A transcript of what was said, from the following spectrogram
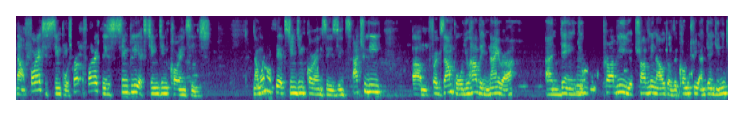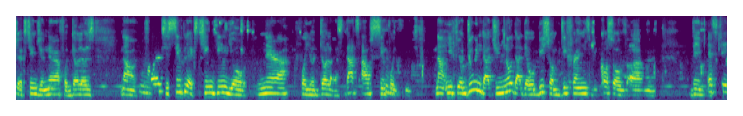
now forex is simple. Forex is simply exchanging currencies. Now when I say exchanging currencies, it's actually, um, for example, you have a naira and then you probably you're traveling out of the country and then you need to exchange your naira for dollars now forex is simply exchanging your naira for your dollars that's how simple it is now if you're doing that you know that there will be some difference because of um, the Exchange.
